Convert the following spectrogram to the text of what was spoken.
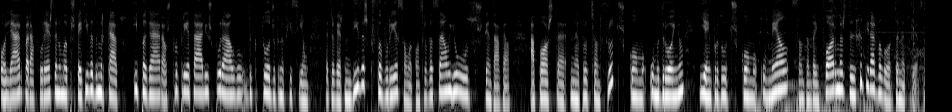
olhar para a floresta numa perspectiva de mercado e pagar aos proprietários por algo de que todos beneficiam, através de medidas que favoreçam a conservação e o uso sustentável. A aposta na produção de frutos, como o medronho, e em produtos como o mel, são também formas de retirar valor da natureza.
